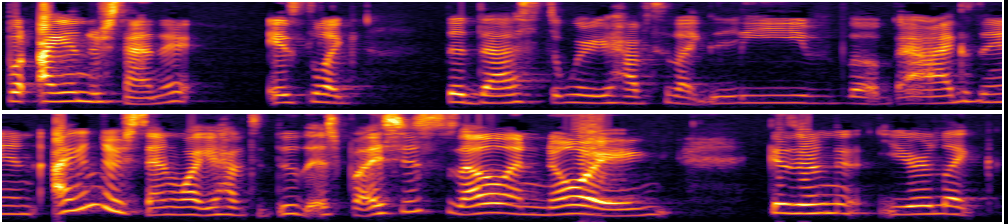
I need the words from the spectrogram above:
but I understand it. It's like the desk where you have to like leave the bags in. I understand why you have to do this, but it's just so annoying because you're, like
